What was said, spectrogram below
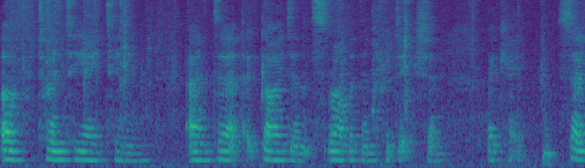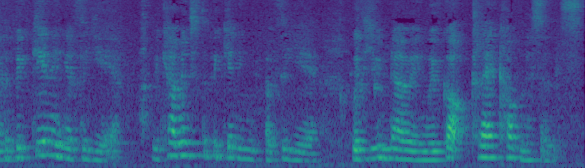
of 2018 and uh, guidance rather than prediction. Okay, so the beginning of the year. We come into the beginning of the year with you knowing, we've got claircognizance.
